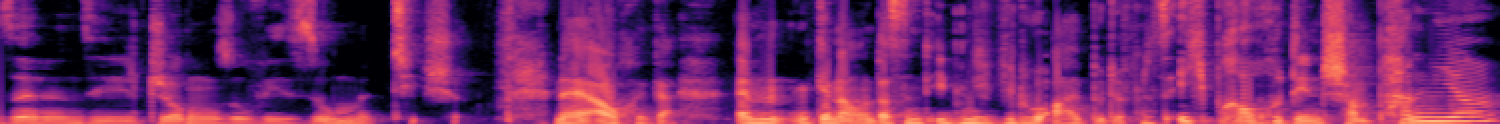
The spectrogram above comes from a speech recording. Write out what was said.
sei denn, sie joggen sowieso mit T-Shirt. Naja, auch egal. Ähm, genau, das sind Individualbedürfnisse. Ich brauche den Champagner,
